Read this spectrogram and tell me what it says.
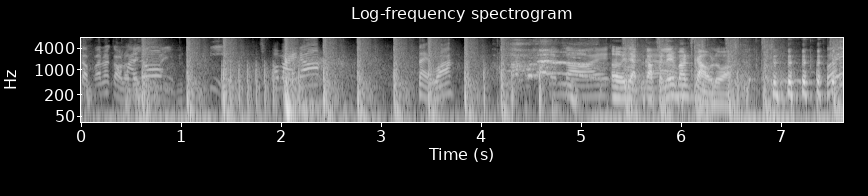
กลับบ้านเก่าเราได้ยังไงนี่เป้าหมายเนาะไหนวะเรียบร้อยเอออยากกลับไปเล่นบ้านเก่าเลยว่ะ เฮ้ย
